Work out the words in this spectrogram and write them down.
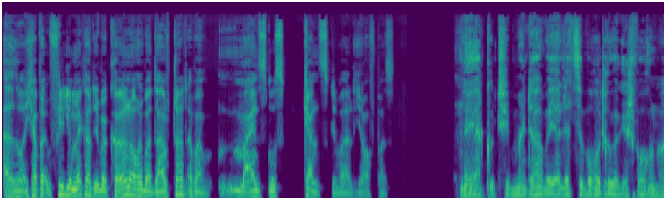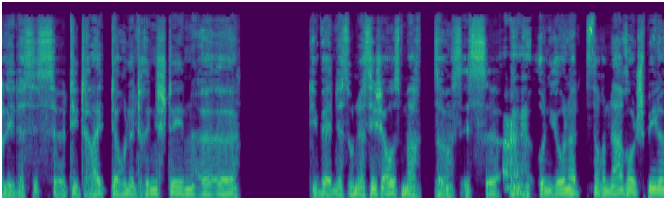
Also ich habe viel gemeckert über Köln, auch über Darmstadt, aber Mainz muss ganz gewaltig aufpassen. Naja, gut, ich meine, da haben wir ja letzte Woche drüber gesprochen, Olli. Das ist äh, die drei, die da ohne drin stehen, äh, äh die werden das unter sich ausmachen. Also es ist äh, Union hat jetzt noch ein Nachholspiel.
